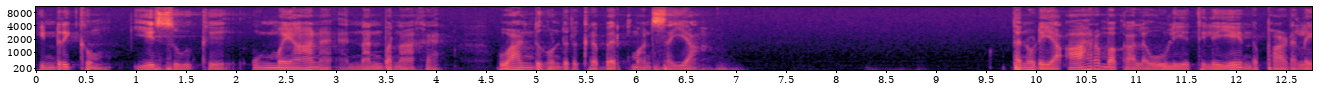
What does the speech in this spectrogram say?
இன்றைக்கும் இயேசுவுக்கு உண்மையான நண்பனாக வாழ்ந்து கொண்டிருக்கிற பெர்க்மான் சையா தன்னுடைய ஆரம்ப கால ஊழியத்திலேயே இந்த பாடலை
